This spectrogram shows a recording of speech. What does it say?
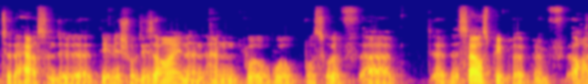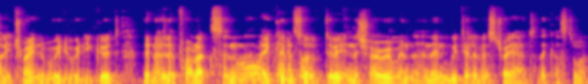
to the house and do the, the initial design, and, and we'll, we'll we'll sort of uh, uh, the salespeople are, are, highly trained and really, really good. They know their products and oh, they incredible. can sort of do it in the showroom and, and, then we deliver straight out to the customer.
